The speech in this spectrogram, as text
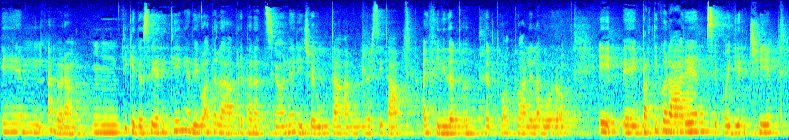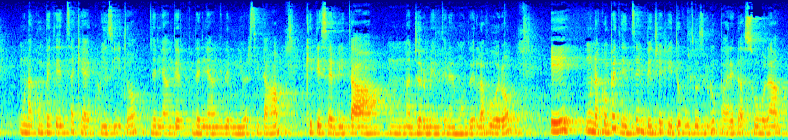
E, ehm, allora, mh, mm, ti chiedo se ritieni adeguata la preparazione ricevuta all'università ai fini del tuo, del tuo attuale lavoro e eh, in particolare se puoi dirci una competenza che hai acquisito negli anni, degli anni dell'università che ti è servita mh, mm, maggiormente nel mondo del lavoro e una competenza invece che hai dovuto sviluppare da sola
